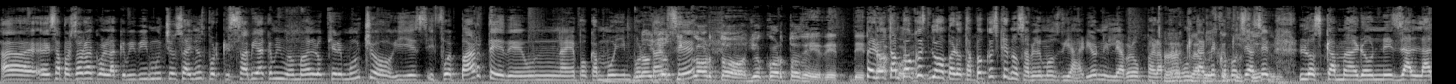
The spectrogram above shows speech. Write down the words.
a esa persona con la que viví muchos años porque sabía que mi mamá lo quiere mucho y, es, y fue parte de una época muy No, importante. yo sí corto, yo corto de. de, de Pero tampoco ¿eh? es, no, pero tampoco es que nos hablemos diario, ni le hablo para Ah, preguntarle cómo se sí- hacen los camarones a la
